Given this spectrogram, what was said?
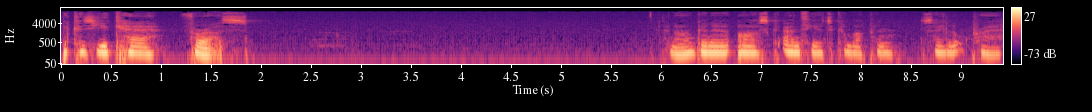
because you care for us. And I'm going to ask Anthea to come up and say a little prayer.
